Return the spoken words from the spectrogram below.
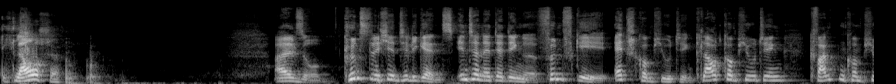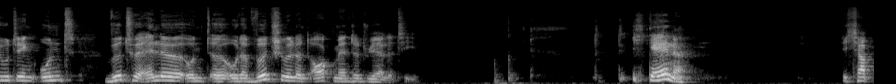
Ich lausche. Also, künstliche Intelligenz, Internet der Dinge, 5G, Edge Computing, Cloud Computing, Quantencomputing und virtuelle und äh, oder Virtual und Augmented Reality. Ich gähne. Ich habe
